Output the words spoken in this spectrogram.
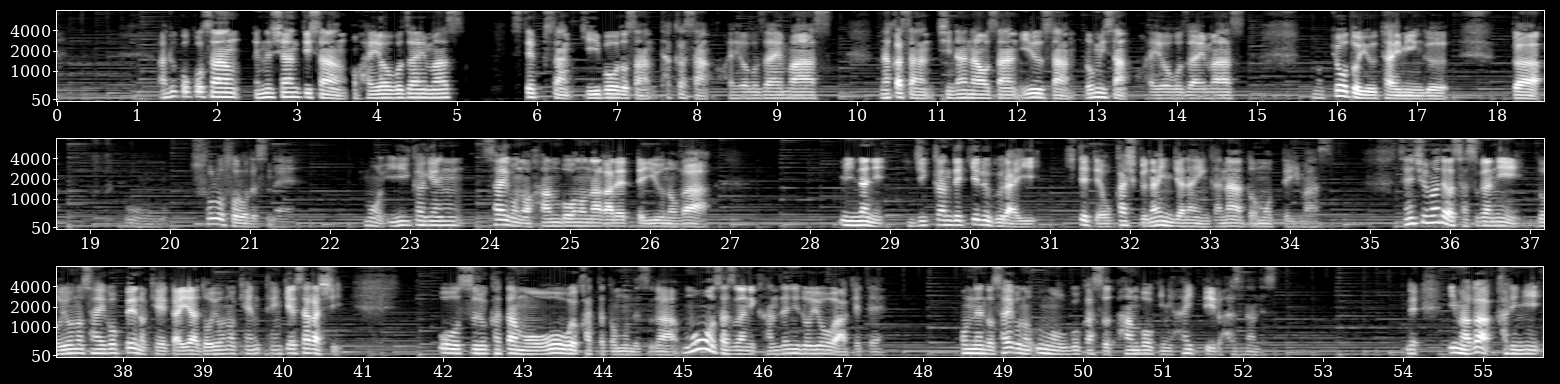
アルココさん、エヌシャンティさん、おはようございます。ステップさん、キーボードさん、タカさん、おはようございます。中さん、ちななおさん、ゆうさん、ロミさん、おはようございます。今日というタイミングが、そろそろですね、もういい加減最後の繁忙の流れっていうのが、みんなに実感できるぐらい来てておかしくないんじゃないかなと思っています。先週まではさすがに土曜の最後っぺの警戒や土曜の典型探しをする方も多かったと思うんですが、もうさすがに完全に土曜は明けて、本年度最後の運を動かす繁忙期に入っているはずなんです。で、今が仮に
